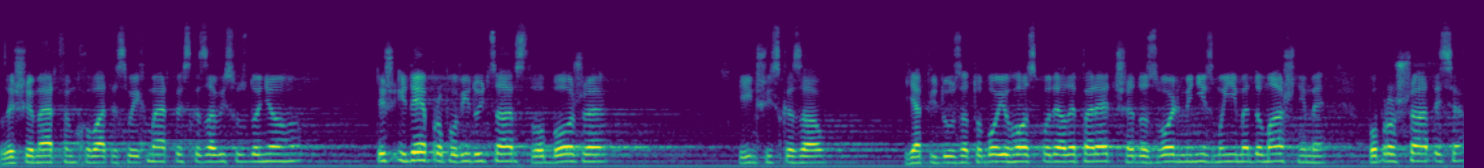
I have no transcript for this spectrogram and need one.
Лиши мертвим ховати своїх мертвих, сказав Ісус до нього. Ти ж іди, проповідуй царство Боже. Інший сказав: Я піду за тобою, Господи, але передше дозволь мені з моїми домашніми попрощатися.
